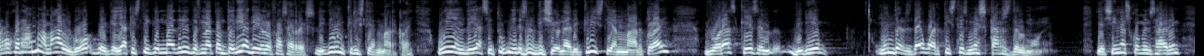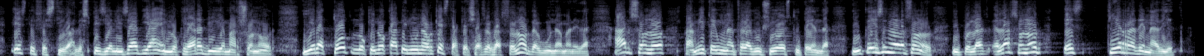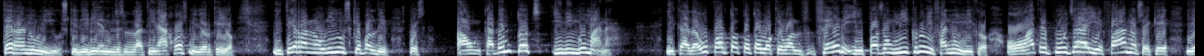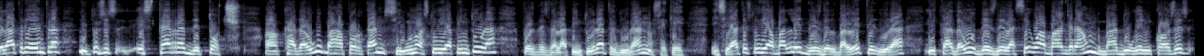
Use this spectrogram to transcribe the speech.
Programa'm algo, perquè ja que estic en Madrid és una tonteria que jo no faci res. Li diuen Christian Markley. Avui en dia, si tu mires el diccionari Christian Markley, veuràs que és, el, diríem, un dels 10 artistes més cars del món. I així ens començarem este festival, especialitzat ja en el que ara diem art sonor. I era tot el que no cap en una orquestra, que això és l'art sonor d'alguna manera. Art sonor, per mi té una traducció estupenda. Diu, què és l'art sonor? Diu, pues l'art sonor és tierra de nadie, terra nulius, que dirien els latinajos millor que jo. I terra nulius què vol dir? Pues, on cabem tots i ningú mana i cada un porta tot el que vol fer i posa un micro i fan un micro, o l'altre puja i fa no sé què, i l'altre entra, i entonces és terra de tots. Ah, cada un va aportant, si uno estudia pintura, pues des de la pintura te durà no sé què, i si l'altre estudia ballet, des del ballet te durà, i cada un des de la seva background va duent coses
